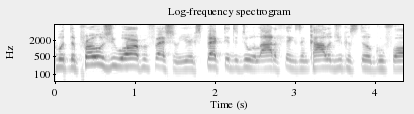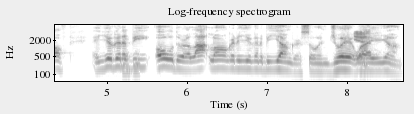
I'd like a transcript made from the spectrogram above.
with the pros, you are a professional. You're expected to do a lot of things in college. You can still goof off, and you're going to mm-hmm. be older a lot longer than you're going to be younger. So enjoy it yeah. while you're young.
